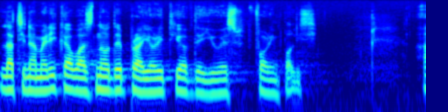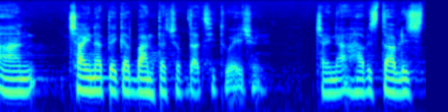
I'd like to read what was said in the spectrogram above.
Latin America was not the priority of the US foreign policy. And China take advantage of that situation. China have established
